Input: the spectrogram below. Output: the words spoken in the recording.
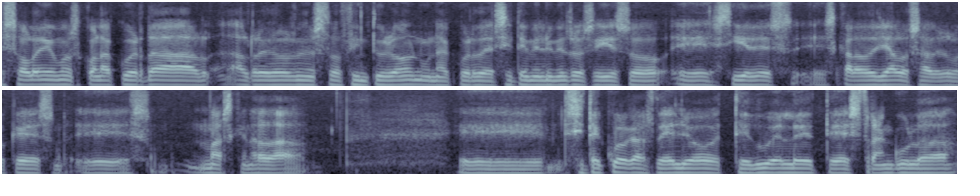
Solo íbamos con la cuerda alrededor de nuestro cinturón, una cuerda de 7 milímetros y eso, eh, si eres escalador ya lo sabes lo que es, es más que nada, eh, si te cuelgas de ello te duele, te estrangula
